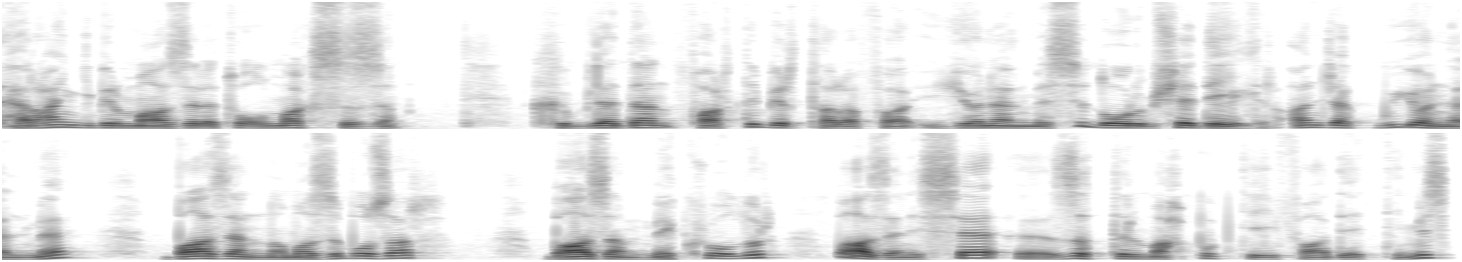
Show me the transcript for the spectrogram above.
herhangi bir mazereti olmaksızın kıbleden farklı bir tarafa yönelmesi doğru bir şey değildir. Ancak bu yönelme bazen namazı bozar, bazen mekruh olur, Bazen ise e, zıttıl mahbub diye ifade ettiğimiz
